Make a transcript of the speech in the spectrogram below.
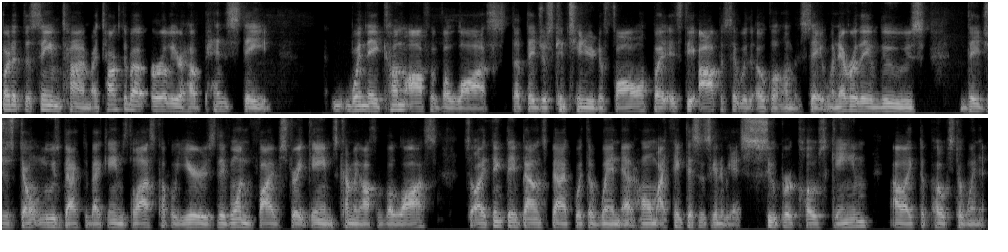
But at the same time, I talked about earlier how Penn State when they come off of a loss that they just continue to fall but it's the opposite with oklahoma state whenever they lose they just don't lose back-to-back games the last couple years they've won five straight games coming off of a loss so i think they bounce back with a win at home i think this is going to be a super close game i like the pokes to win it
